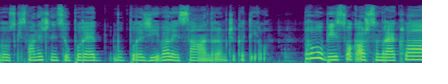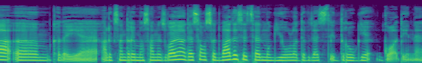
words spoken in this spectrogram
ruski zvaničnici upored, upoređivali sa Andrejom Čekatilom. Prvo ubistvo, kao što sam rekla, um, kada je Aleksandar imao 18 godina, desilo se 27. jula 1992. godine,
